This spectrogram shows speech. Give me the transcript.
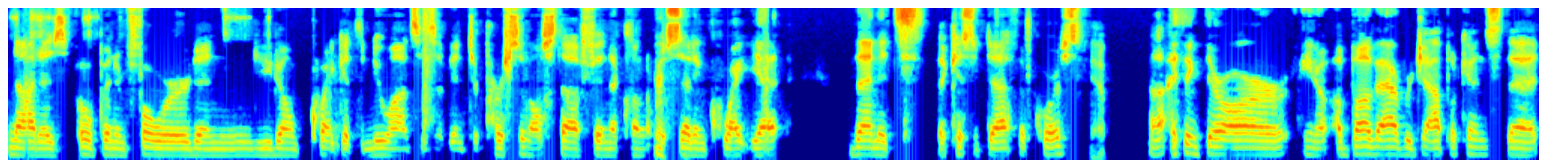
not as open and forward and you don't quite get the nuances of interpersonal stuff in a clinical setting quite yet, then it's the kiss of death, of course. Yep. Uh, I think there are, you know, above average applicants that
